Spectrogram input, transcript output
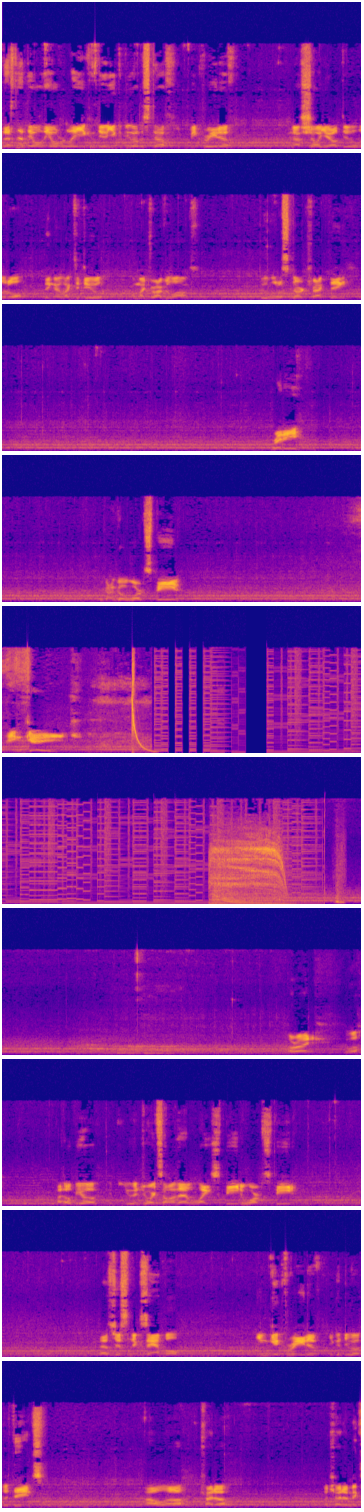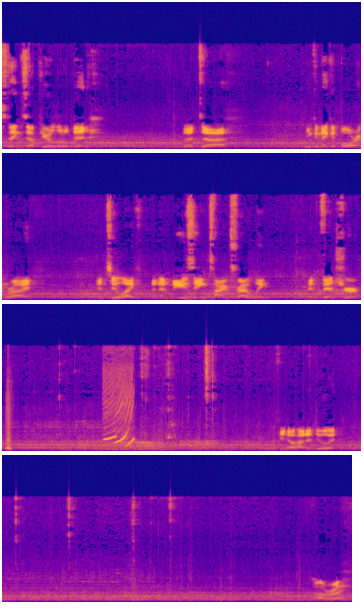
that's not the only overlay you can do. You can do other stuff. You can be creative. And I'll show you. I'll do a little thing I like to do on my drive alongs. Do a little Star Trek thing. Ready? We're gonna go warp speed. Engage! Speed, warp speed. That's just an example. You can get creative. You can do other things. I'll uh, try to I'll try to mix things up here a little bit, but uh, you can make a boring ride into like an amazing time traveling adventure if you know how to do it. All right.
